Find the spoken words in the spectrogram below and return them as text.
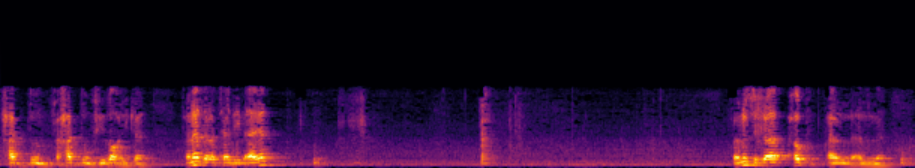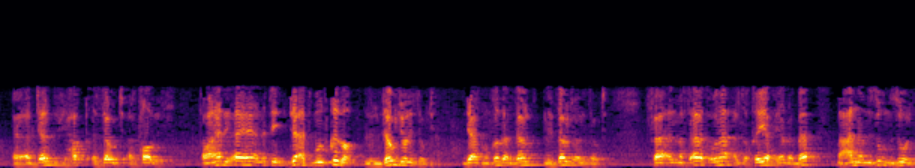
حد فحد في ظهرك. فنزلت هذه الآية. فنسخ حكم الجلد في حق الزوج القاذف. طبعا هذه الآية التي جاءت منقذة للزوج وللزوجة. جاءت منقذة للزوج وللزوجة. فالمسألة هنا الفقهية في هذا الباب مع أن نزول نزول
